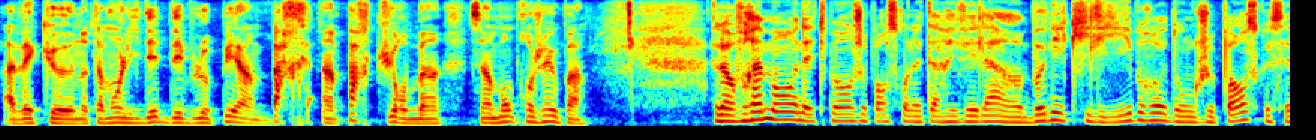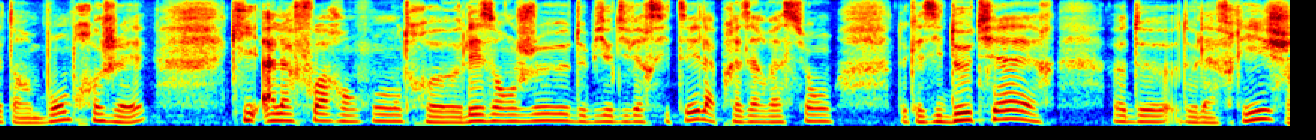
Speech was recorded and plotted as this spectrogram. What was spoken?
avec notamment l'idée de développer un, bar, un parc urbain. C'est un bon projet ou pas? Alors vraiment, honnêtement, je pense qu'on est arrivé là à un bon équilibre. Donc je pense que c'est un bon projet qui à la fois rencontre euh, les enjeux de biodiversité, la préservation de quasi deux tiers euh, de, la friche.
